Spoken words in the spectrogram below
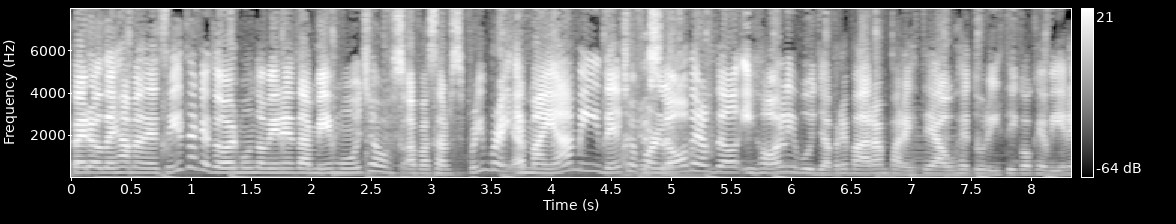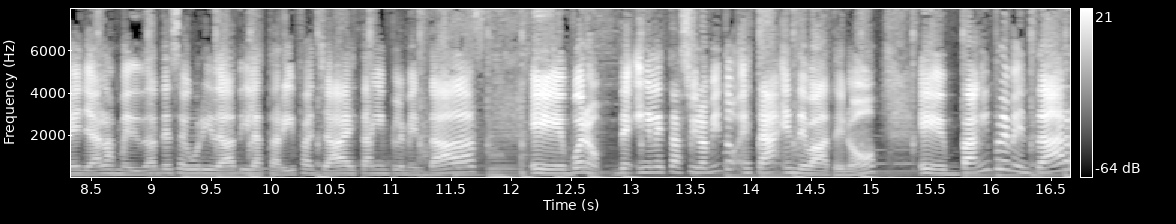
Pero déjame decirte que todo el mundo viene también mucho a pasar Spring Break en Miami. De hecho, Fort. Lauderdale y Hollywood ya preparan para este auge turístico que viene ya. Las medidas de seguridad y las tarifas ya están implementadas. Eh, bueno, de- en el estacionamiento está en debate, ¿no? Eh, van a implementar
